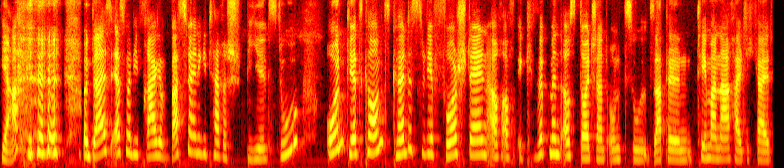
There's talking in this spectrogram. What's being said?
Ja, und da ist erstmal die Frage, was für eine Gitarre spielst du und jetzt kommt's, könntest du dir vorstellen, auch auf Equipment aus Deutschland umzusatteln? Thema Nachhaltigkeit.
